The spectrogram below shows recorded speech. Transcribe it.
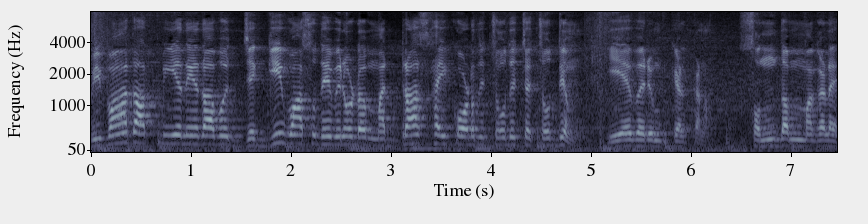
വിവാദാത്മീയ നേതാവ് ജഗ്ഗി വാസുദേവിനോട് മദ്രാസ് ഹൈക്കോടതി ചോദിച്ച ചോദ്യം ഏവരും കേൾക്കണം. സ്വന്തം മകളെ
